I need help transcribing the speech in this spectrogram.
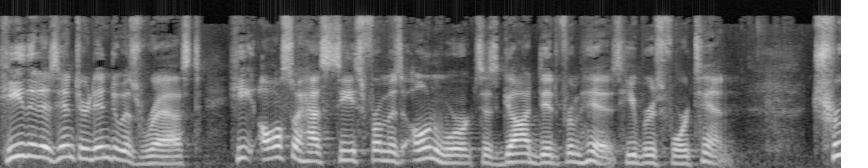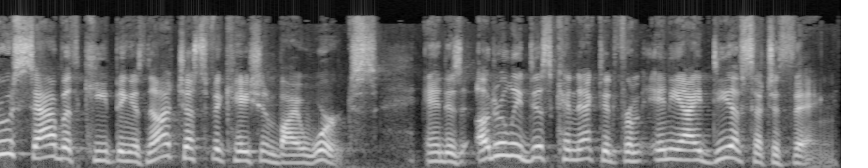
He that has entered into his rest, he also has ceased from his own works as God did from his. Hebrews 4:10. True Sabbath keeping is not justification by works and is utterly disconnected from any idea of such a thing.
